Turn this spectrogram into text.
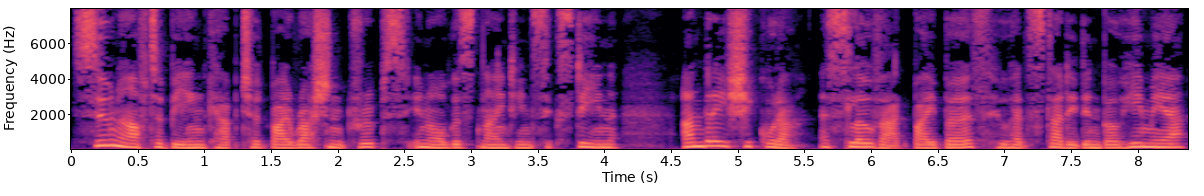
Soon after being captured by Russian troops in August 1916, Andrei Sikora, a Slovak by birth who had studied in Bohemia,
